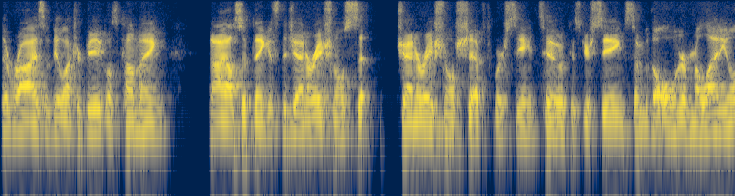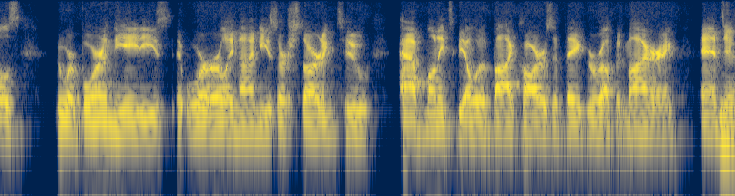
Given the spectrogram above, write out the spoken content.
the rise of the electric vehicles coming, and I also think it's the generational generational shift we're seeing too, because you're seeing some of the older millennials who were born in the 80s or early 90s are starting to have money to be able to buy cars that they grew up admiring and yeah.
